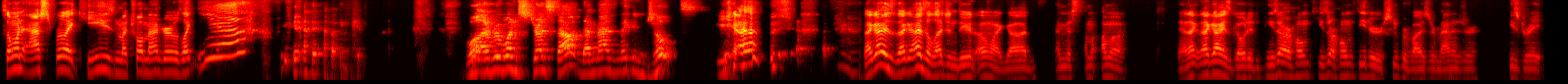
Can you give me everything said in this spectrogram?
someone asked for like keys, and my troll manager was like, yeah. yeah. like- well, everyone's stressed out. That man's making jokes. Yeah. that guy's that guy's a legend, dude. Oh my god. I missed I'm, I'm a yeah, that, that guy is goaded. He's our home, he's our home theater supervisor manager. He's great.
